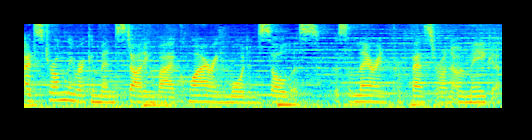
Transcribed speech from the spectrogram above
I'd strongly recommend starting by acquiring Mordin Solus, the Salarian professor on Omega.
